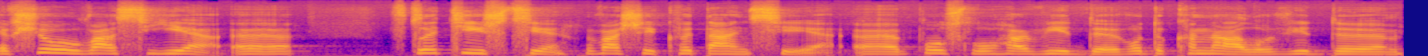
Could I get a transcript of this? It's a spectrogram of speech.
Якщо у вас є е, в платіжці вашій квитанції е, послуга від водоканалу, від е,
